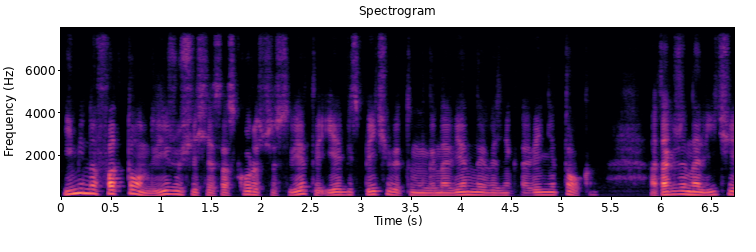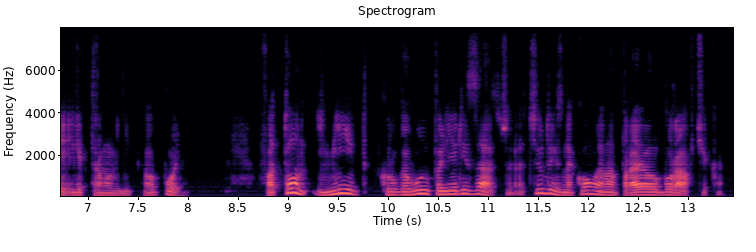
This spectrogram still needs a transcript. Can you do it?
Именно фотон, движущийся со скоростью света, и обеспечивает мгновенное возникновение тока, а также наличие электромагнитного поля. Фотон имеет круговую поляризацию, отсюда и знакомое нам правило Буравчика –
